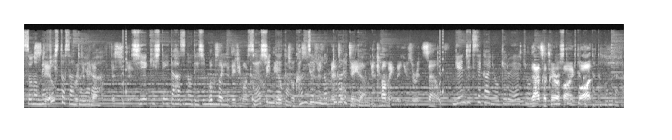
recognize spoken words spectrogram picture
そのメフィストさんとやら、刺激していたはずのデジモンに精神データを完全に乗っ取られていたようだ。現実世界における影響が確認していきたかったところだが、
